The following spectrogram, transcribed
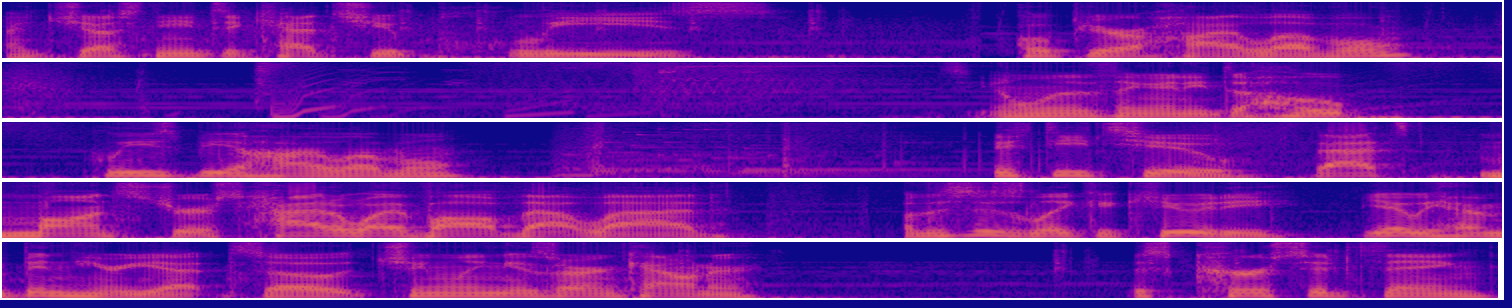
I just need to catch you, please. Hope you're a high level. It's the only thing I need to hope. Please be a high level. 52. That's monstrous. How do I evolve that lad? Oh, this is Lake Acuity. Yeah, we haven't been here yet, so Chingling is our encounter. This cursed thing.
